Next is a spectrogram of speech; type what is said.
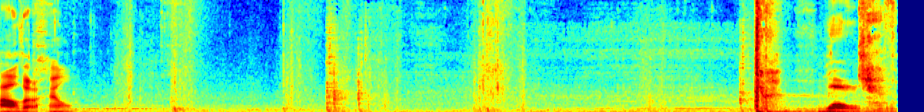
How the hell? Whoa. Careful.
